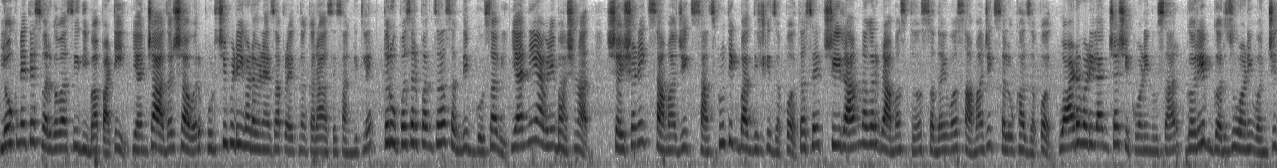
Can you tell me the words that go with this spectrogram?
लोकनेते स्वर्गवासी दिबा पाटील यांच्या आदर्शावर पुढची पिढी घडविण्याचा प्रयत्न करा असे सांगितले. तर उपसरपंच संदीप गोसावी यांनी यावेळी भाषणात शैक्षणिक सामाजिक सांस्कृतिक बांधिलकी जपत तसेच श्रीरामनगर ग्रामस्थ सदैव सामाजिक सलोखा जपत वाडवडिलांच्या शिकवणीनुसार गरीब गरजू आणि वंचित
